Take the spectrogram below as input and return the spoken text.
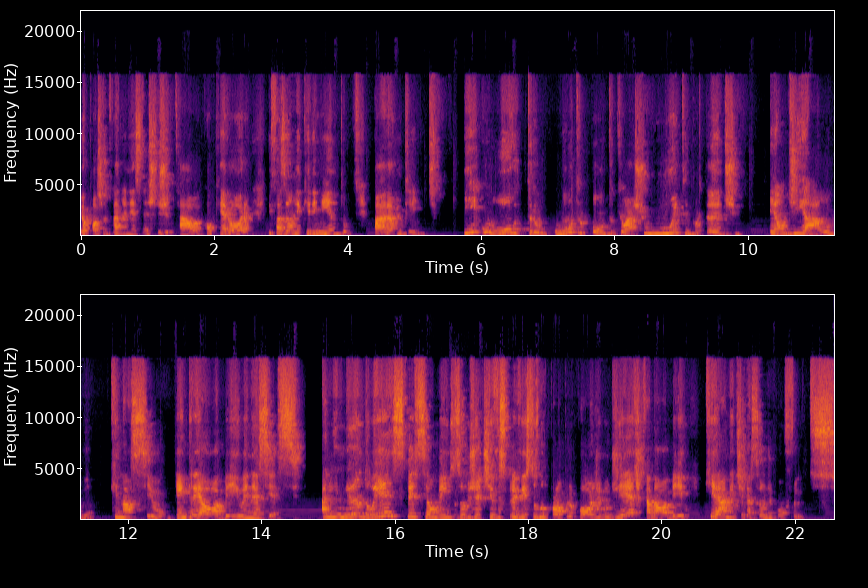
Eu posso entrar no INSS digital a qualquer hora e fazer um requerimento para um cliente. E o outro, o outro ponto que eu acho muito importante é o diálogo que nasceu entre a OAB e o INSS alinhando especialmente os objetivos previstos no próprio Código de Ética da OAB, que é a mitigação de conflitos.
